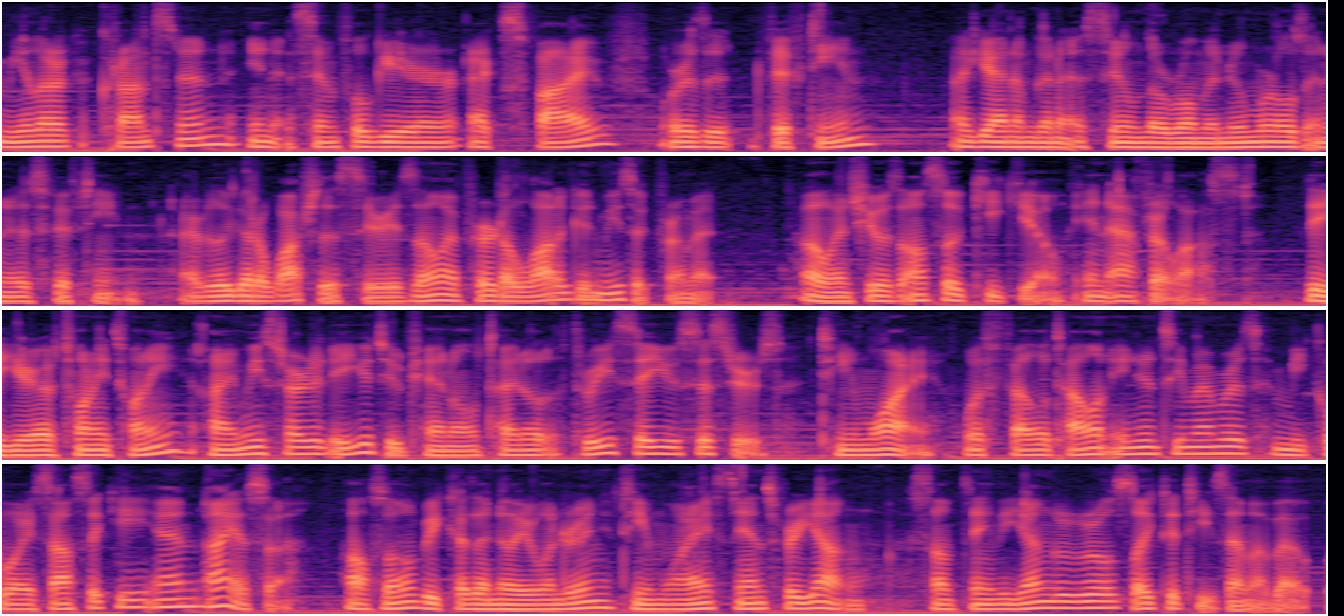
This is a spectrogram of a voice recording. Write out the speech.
Milark Cranston in Symphogear X5, or is it 15? Again, I'm going to assume the Roman numerals and it is 15. I really got to watch this series though, I've heard a lot of good music from it. Oh, and she was also Kikyo in Afterlost. The year of 2020, Aimi started a YouTube channel titled Three Seiyu Sisters, Team Y, with fellow talent agency members Mikoi Sasaki and Ayasa. Also, because I know you're wondering, Team Y stands for young, something the younger girls like to tease them about.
